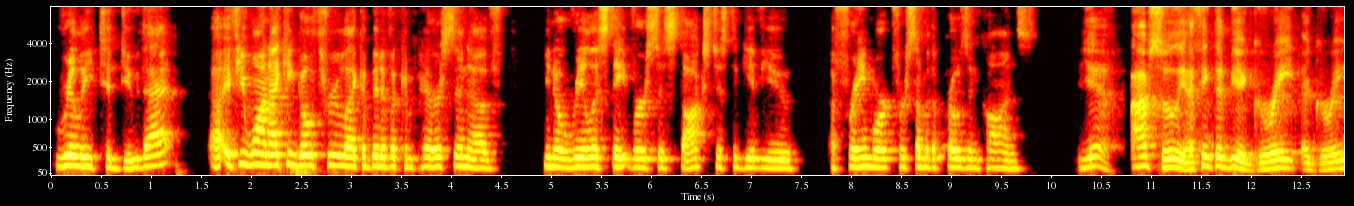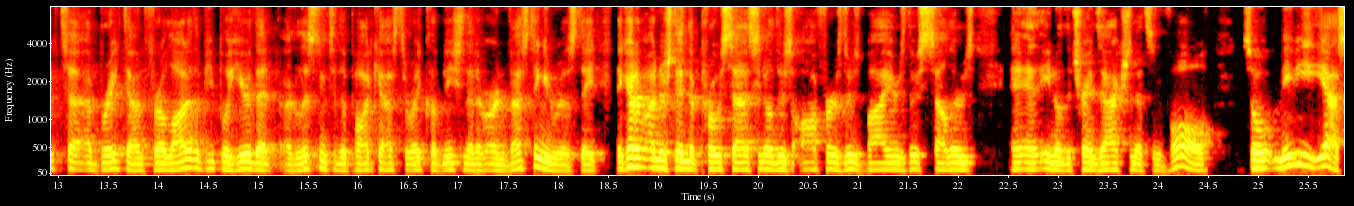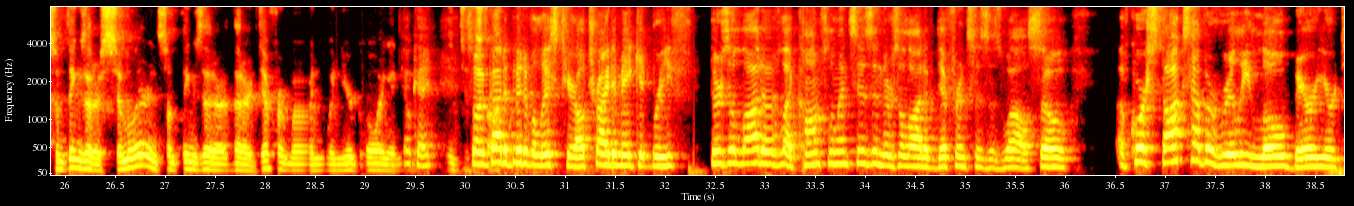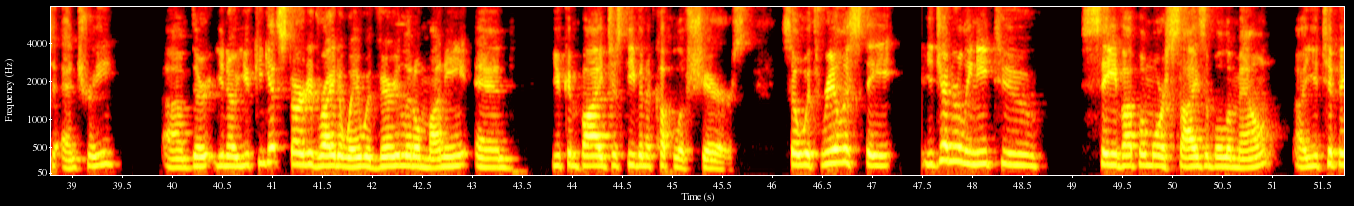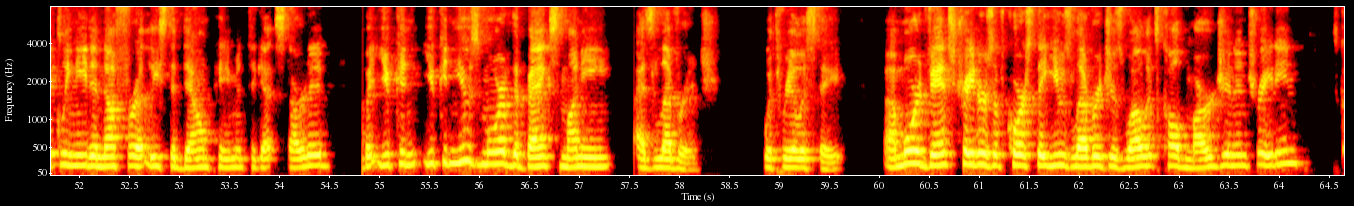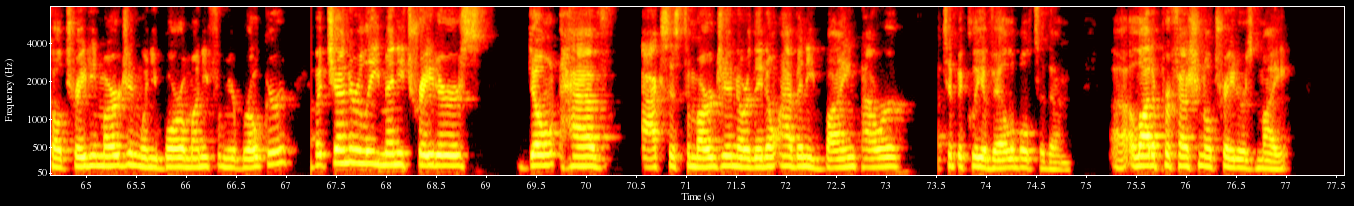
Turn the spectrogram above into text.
really to do that. Uh, if you want, I can go through like a bit of a comparison of you know real estate versus stocks just to give you a framework for some of the pros and cons. Yeah, absolutely. I think that'd be a great, a great uh, breakdown for a lot of the people here that are listening to the podcast, the REITE Club Nation, that are investing in real estate. They kind of understand the process. You know, there's offers, there's buyers, there's sellers, and, and you know the transaction that's involved. So maybe yeah, some things that are similar and some things that are that are different when when you're going in. Okay. so I've got a bit of a list here. I'll try to make it brief. There's a lot of like confluences and there's a lot of differences as well. So of course, stocks have a really low barrier to entry. Um, there, you know, you can get started right away with very little money, and you can buy just even a couple of shares. So with real estate, you generally need to save up a more sizable amount. Uh, you typically need enough for at least a down payment to get started but you can you can use more of the bank's money as leverage with real estate. Uh, more advanced traders, of course, they use leverage as well. It's called margin in trading. It's called trading margin when you borrow money from your broker. But generally, many traders don't have access to margin or they don't have any buying power typically available to them. Uh, a lot of professional traders might,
